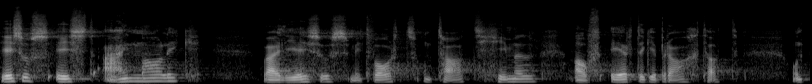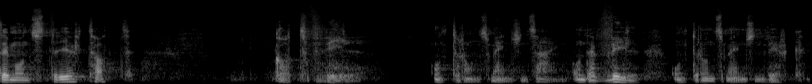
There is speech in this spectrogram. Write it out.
Jesus ist einmalig, weil Jesus mit Wort und Tat Himmel auf Erde gebracht hat und demonstriert hat, Gott will unter uns Menschen sein und er will unter uns Menschen wirken.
